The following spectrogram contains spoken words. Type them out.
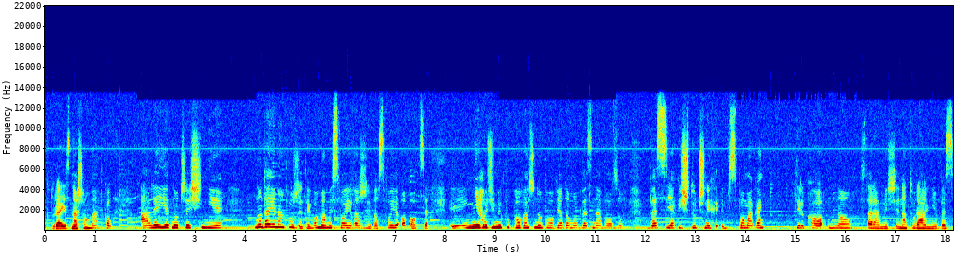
która jest naszą matką, ale jednocześnie no, daje nam pożytek, bo mamy swoje warzywa, swoje owoce. Y, Nie chodzimy kupować, no bo wiadomo, bez nawozów, bez jakichś sztucznych wspomagań, tylko no, staramy się naturalnie, bez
